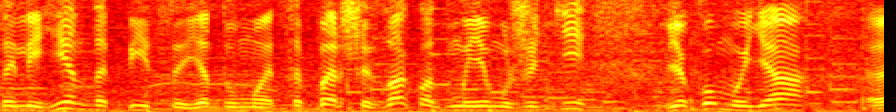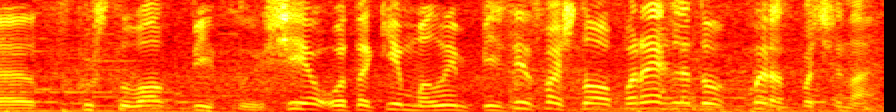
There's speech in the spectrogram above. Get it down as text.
це легенда піци. Я думаю, це перший заклад в моєму житті, в якому я е, скуштував піцу. Ще отаким малим пісні смачного перегляду. Ми розпочинаємо.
